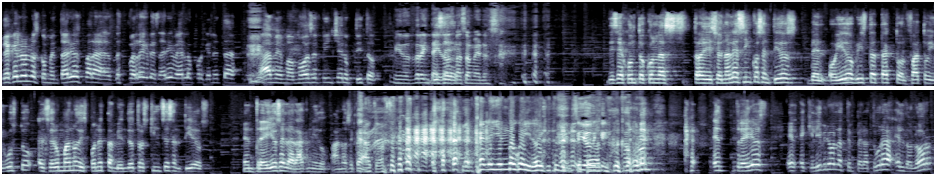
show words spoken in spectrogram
déjenlo en los comentarios para después regresar y verlo, porque neta, ah, me mamó ese pinche eruptito. Minuto 32 Dice- más o menos. Dice, junto con las tradicionales cinco sentidos del oído, vista, tacto, olfato y gusto, el ser humano dispone también de otros 15 sentidos, entre ellos el arácnido. Ah, no sé qué. Ah. Acá leyendo, güey, dijiste Sí, yo dije, cabrón. Entre ellos el equilibrio, la temperatura, el dolor,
